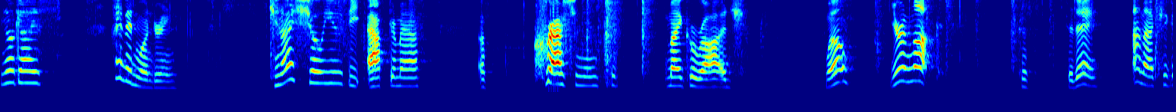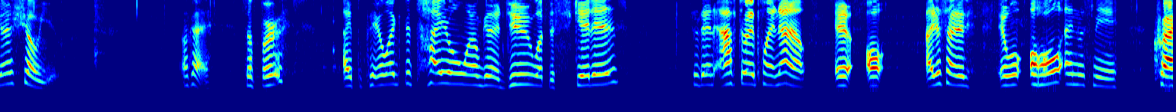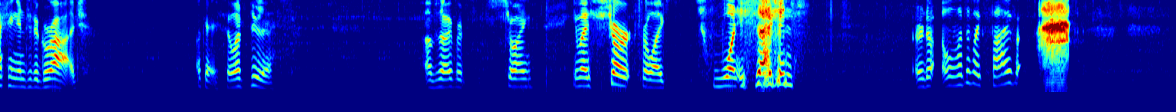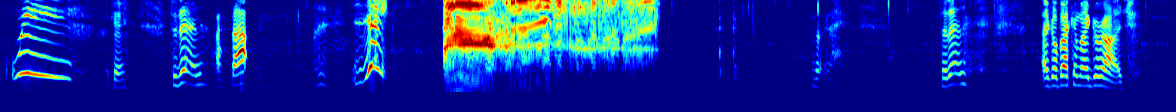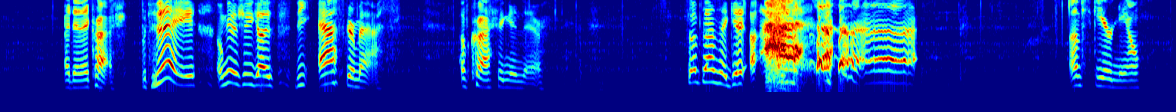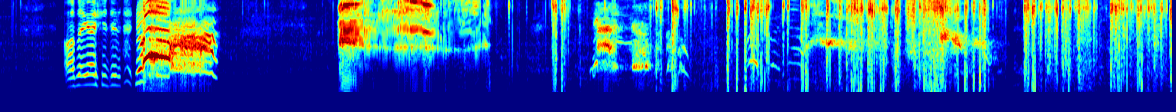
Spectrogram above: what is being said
You know, guys, I've been wondering can I show you the aftermath of crashing into my garage? Well, you're in luck because today I'm actually going to show you. Okay, so first I prepare like the title, what I'm to do, what the skit is. So then after I plan that out, it all I decided it will all end with me crashing into the garage. Okay, so let's do this. I'm sorry for showing you my shirt for like 20 seconds. Or do, oh, what's it like five? Ah! Whee! Okay, so then I stop. Yay! Okay. So then I go back in my garage and then I crash. But today, I'm gonna show you guys the aftermath of crashing in there. Sometimes I get, ah! I'm scared now. I think I should do, no!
